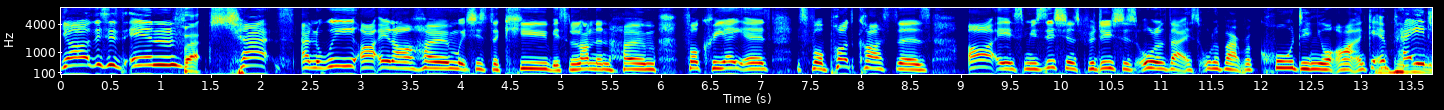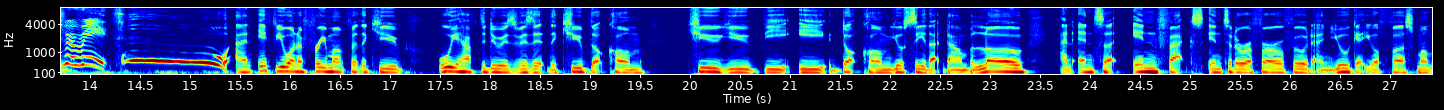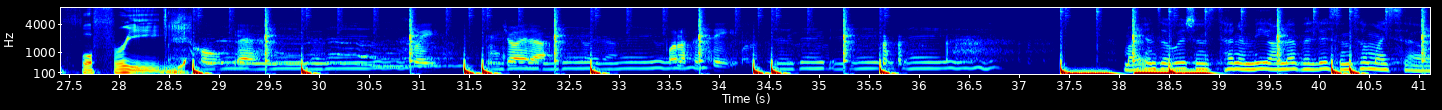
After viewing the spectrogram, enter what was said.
Yo, this is in Facts. chats, and we are in our home, which is the Qube. It's London home for creators. It's for podcasters, artists, musicians, producers. All of that. It's all about recording your art and getting mm-hmm. paid for it. Ooh, and if you want a free month at the Qube, all you have to do is visit theqube.com, Q U B E.com. You'll see that down below and enter in facts into the referral field, and you'll get your first month for free. Cool, yeah. Sweet. Enjoy that. Bon appetit. My intuition's telling me I never listen to myself.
